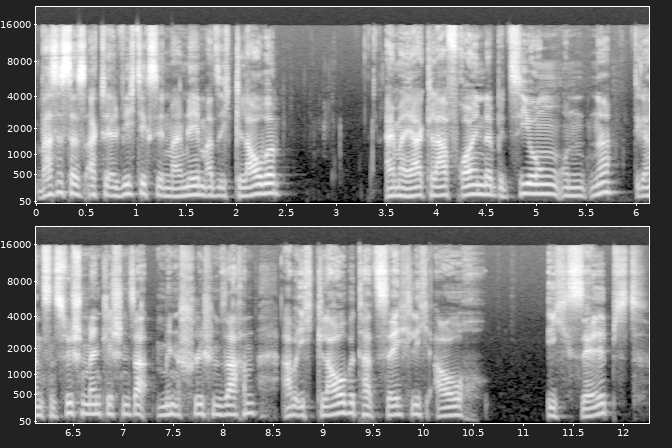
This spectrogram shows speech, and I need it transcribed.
was ist das aktuell Wichtigste in meinem Leben? Also ich glaube, einmal ja klar, Freunde, Beziehungen und ne, die ganzen zwischenmenschlichen Sa menschlichen Sachen, aber ich glaube tatsächlich auch ich selbst,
